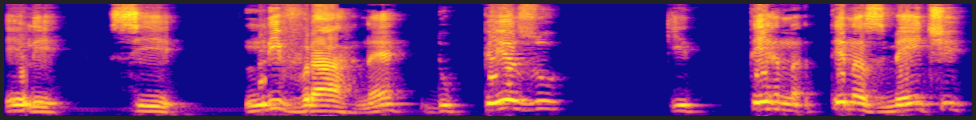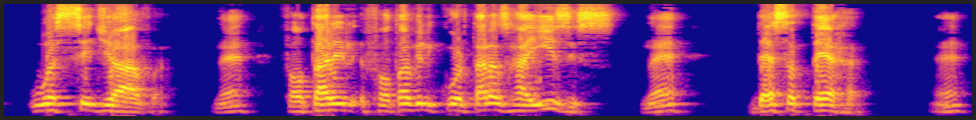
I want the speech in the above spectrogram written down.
Ele se livrar, né, do peso que tenazmente o assediava, né? Faltava ele, faltava ele cortar as raízes, né, dessa terra, né?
